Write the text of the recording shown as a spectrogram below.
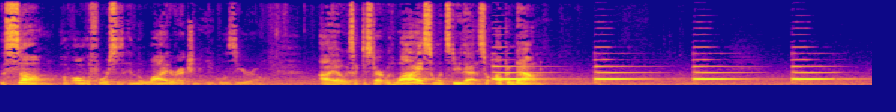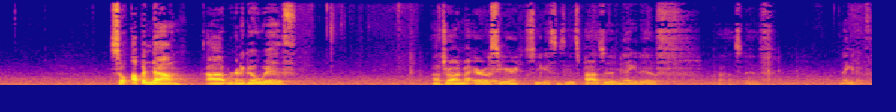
The sum of all the forces in the y direction equals zero. I always like to start with y, so let's do that. So up and down. So up and down, uh, we're going to go with I'll draw in my arrows here so you guys can see this positive, negative, positive, negative.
